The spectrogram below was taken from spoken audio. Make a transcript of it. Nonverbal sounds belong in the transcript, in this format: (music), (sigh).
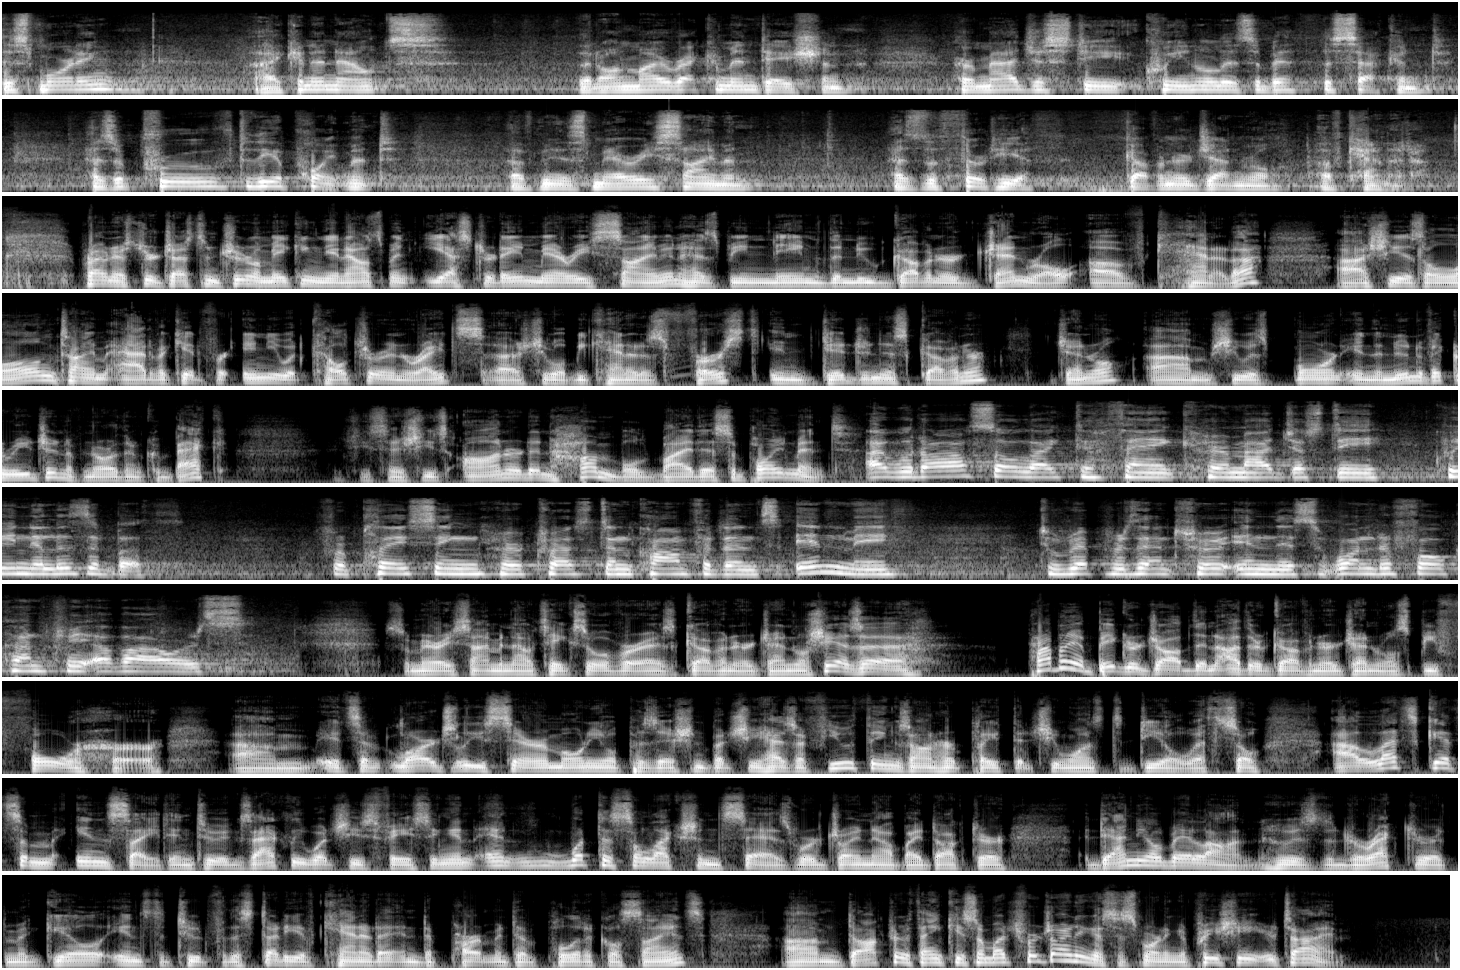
This morning, I can announce that on my recommendation, Her Majesty Queen Elizabeth II has approved the appointment of Ms. Mary Simon as the 30th Governor General of Canada. Prime Minister Justin Trudeau making the announcement yesterday. Mary Simon has been named the new Governor General of Canada. Uh, she is a longtime advocate for Inuit culture and rights. Uh, she will be Canada's first Indigenous Governor General. Um, she was born in the Nunavik region of northern Quebec. She says she's honored and humbled by this appointment. I would also like to thank Her Majesty Queen Elizabeth for placing her trust and confidence in me to represent her in this wonderful country of ours. So Mary Simon now takes over as Governor General. She has a probably a bigger job than other governor generals before her. Um, it's a largely ceremonial position, but she has a few things on her plate that she wants to deal with. So uh, let's get some insight into exactly what she's facing and, and what the selection says. We're joined now by Dr. Daniel Béland, who is the director at the McGill Institute for the Study of Canada and Department of Political Science. Um, doctor, thank you so much for joining us this morning. Appreciate your time.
